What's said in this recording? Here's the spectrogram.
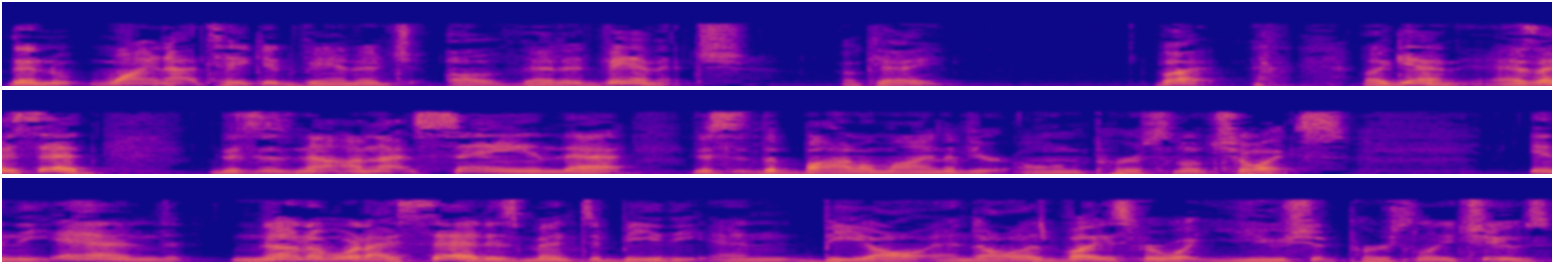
then why not take advantage of that advantage? Okay? But, again, as I said, this is not, I'm not saying that this is the bottom line of your own personal choice in the end, none of what I said is meant to be the end, be all, end all advice for what you should personally choose.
